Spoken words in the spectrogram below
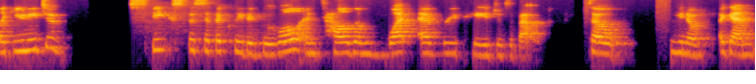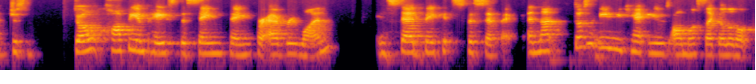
Like you need to speak specifically to Google and tell them what every page is about. So, you know, again, just don't copy and paste the same thing for everyone. Instead, make it specific. And that doesn't mean you can't use almost like a little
